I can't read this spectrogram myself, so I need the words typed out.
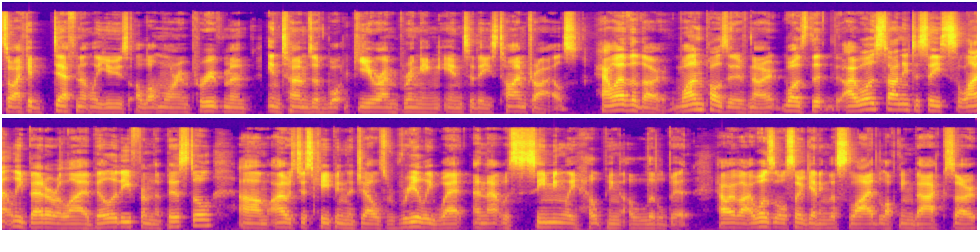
So I could definitely use a lot more improvement in terms of what gear I'm bringing into these time trials. However, though, one positive note was that I was starting to see slightly better reliability from the pistol. Um, I was just keeping the gels really wet, and that was seemingly helping a little bit. However, I was also getting the slide locking back, so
